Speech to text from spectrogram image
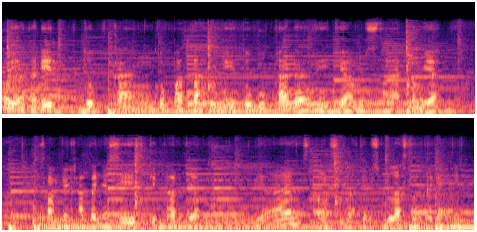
Oh ya tadi tukang kupat tahunya itu buka dari jam setengah enam ya. Sampai katanya sih sekitar jam ya setengah sebelas jam sebelas lah dagangnya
